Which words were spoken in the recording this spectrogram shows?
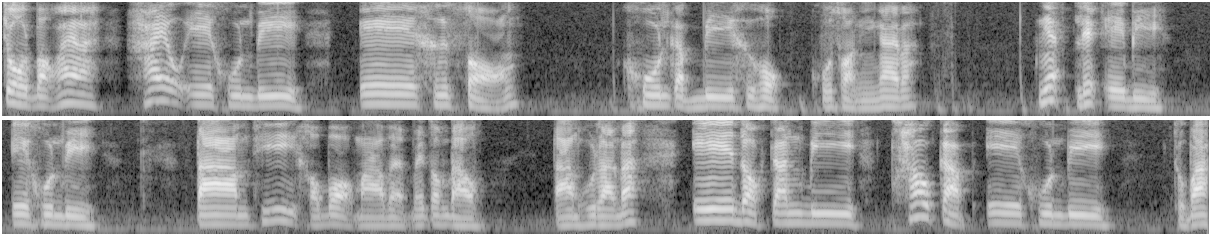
โจทย์บอกให้อะให้เอา A คูณ B A คือสองคูณกับ B คือหกครูสอนง่ายๆปะเนี่ยเรียก A B A คูณ B ตามที่เขาบอกมาแบบไม่ต้องเดา ตามครูทันปะ A ดอกจัน B เท่ากับ A คูณ B ถูกปะ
